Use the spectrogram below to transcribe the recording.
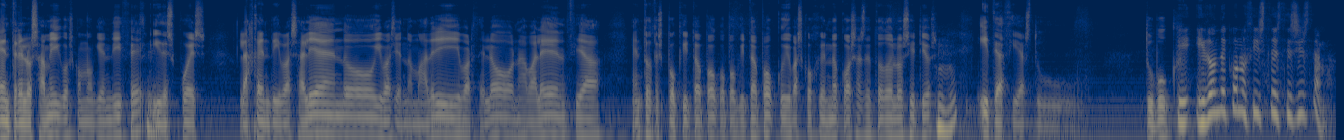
entre los amigos, como quien dice, Sí. y después la gente iba saliendo, ibas yendo a Madrid, Barcelona, Valencia, entonces poquito a poco, poquito a poco ibas cogiendo cosas de todos los sitios y te hacías tu, tu book. ¿Y, y dónde conociste este sistema?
